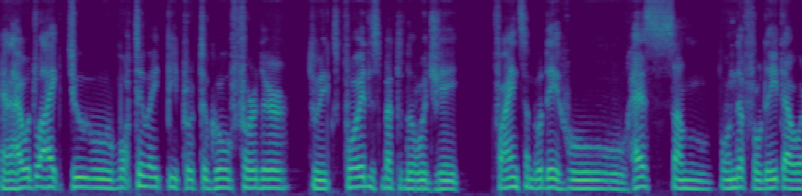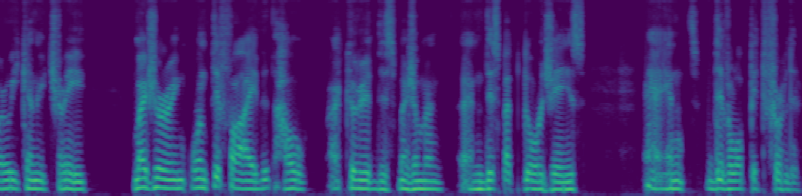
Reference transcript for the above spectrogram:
And I would like to motivate people to go further to exploit this methodology, find somebody who has some wonderful data where we can actually measuring, quantify how accurate this measurement and this methodology is, and develop it further.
